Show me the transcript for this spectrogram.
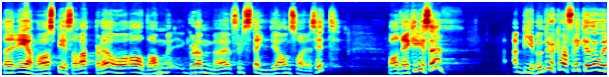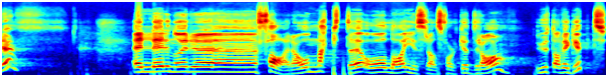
der Eva spiser av eplet og Adam glemmer fullstendig ansvaret sitt. Var det krise? Bibelen bruker i hvert fall ikke det ordet. Eller når eh, farao nekter å la israelsfolket dra ut av Egypt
